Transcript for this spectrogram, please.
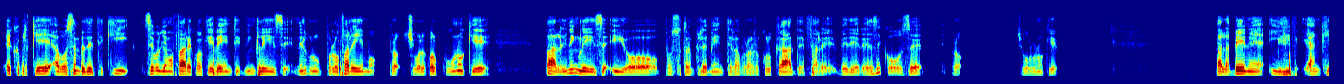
Ecco perché avevo sempre detto che se vogliamo fare qualche evento in inglese nel gruppo lo faremo, però ci vuole qualcuno che parli in inglese, io posso tranquillamente lavorare col CAD e fare vedere queste cose, però ci vuole uno che parla bene i, anche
